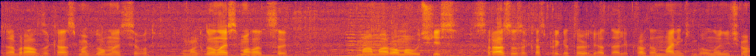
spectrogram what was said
Забрал заказ в Макдональдсе. Вот Макдональдс молодцы. Мама Рома, учись. Сразу заказ приготовили, отдали. Правда, он маленький был, но ничего.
